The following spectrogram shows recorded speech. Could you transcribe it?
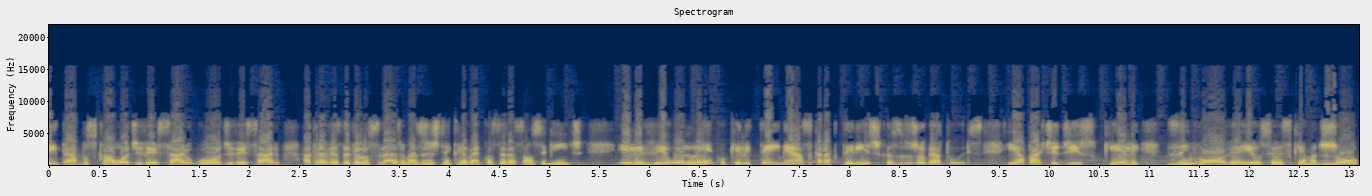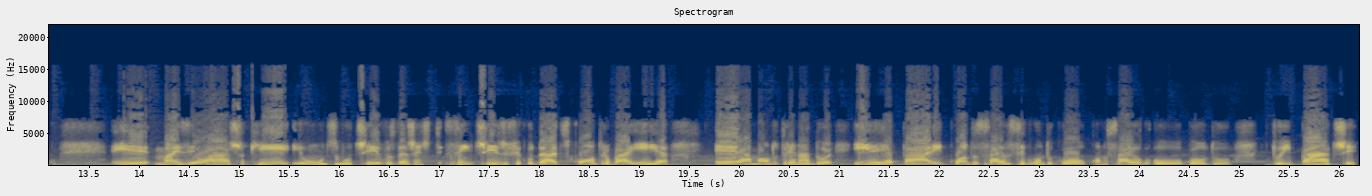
tentar buscar o adversário, o gol adversário, através da velocidade, mas a gente tem que levar em consideração o seguinte: ele vê o elenco que ele tem, né, as características dos jogadores, e a partir disso que ele desenvolve aí o seu esquema de jogo. É, mas eu acho que um dos motivos da gente sentir dificuldades contra o Bahia é a mão do treinador. E reparem, quando sai o segundo gol, quando sai o, o gol do, do empate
